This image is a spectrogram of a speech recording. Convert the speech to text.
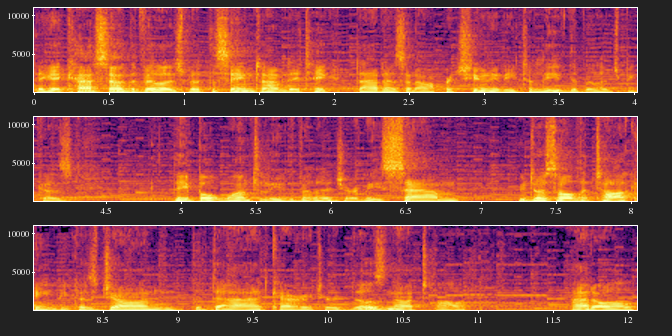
They get cast out of the village, but at the same time, they take that as an opportunity to leave the village because they both want to leave the village, or at least Sam, who does all the talking, because John, the dad character, does not talk at all.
